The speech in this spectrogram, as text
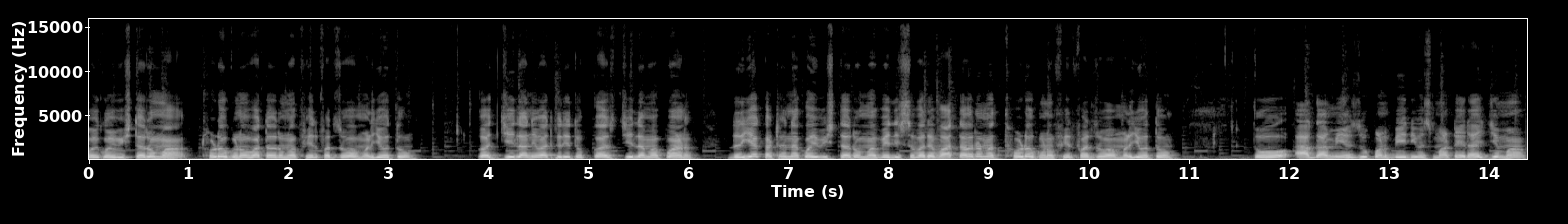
કોઈ કોઈ વિસ્તારોમાં થોડો ઘણો વાતાવરણમાં ફેરફાર જોવા મળ્યો હતો. કચ્છ જિલ્લાની વાત કરીએ તો કચ્છ જિલ્લામાં પણ દરિયાકાંઠાના કોઈ વિસ્તારોમાં વહેલી સવારે વાતાવરણમાં થોડો ઘણો ફેરફાર જોવા મળ્યો હતો. તો આગામી હજુ પણ બે દિવસ માટે રાજ્યમાં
